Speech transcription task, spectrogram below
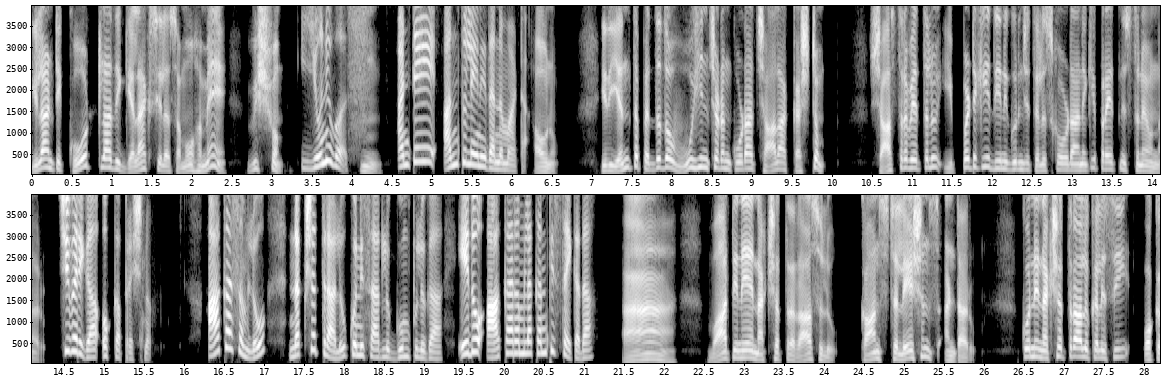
ఇలాంటి కోట్లాది గెలాక్సీల సమూహమే విశ్వం. యూనివర్స్. అంటే అంతులేనిదన్నమాట. అవును. ఇది ఎంత పెద్దదో ఊహించడం కూడా చాలా కష్టం. శాస్త్రవేత్తలు ఇప్పటికీ దీని గురించి తెలుసుకోవడానికి ప్రయత్నిస్తూనే ఉన్నారు. చివరిగా ఒక్క ప్రశ్న. ఆకాశంలో నక్షత్రాలు కొన్నిసార్లు గుంపులుగా ఏదో ఆకారంలా కనిపిస్తాయి కదా? ఆ! వాటినే నక్షత్ర రాసులు కాన్స్టలేషన్స్ అంటారు. కొన్ని నక్షత్రాలు కలిసి ఒక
